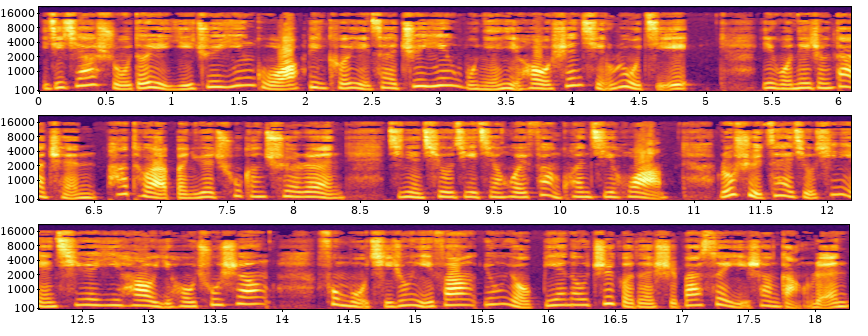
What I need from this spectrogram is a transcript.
以及家属得以移居英国，并可以在居英五年以后申请入籍。英国内政大臣帕特尔本月初刚确认，今年秋季将会放宽计划，容许在九七年七月一号以后出生、父母其中一方拥有 BNO 资格的十八岁以上港人。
